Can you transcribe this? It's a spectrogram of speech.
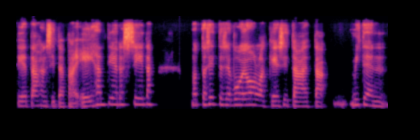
tietää hän sitä tai ei hän tiedä siitä, mutta sitten se voi ollakin sitä, että miten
